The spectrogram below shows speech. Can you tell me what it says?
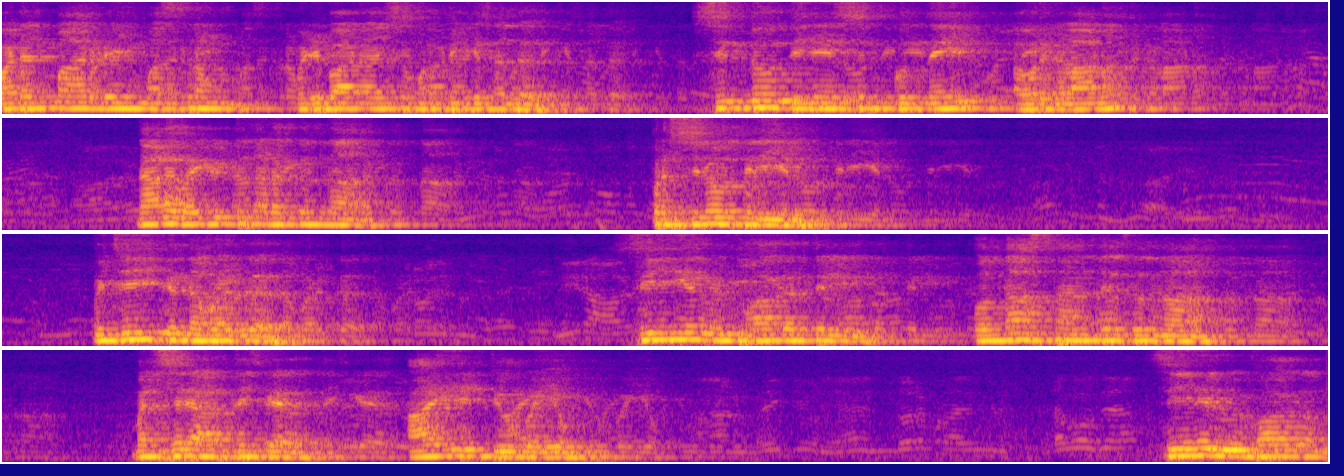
ഭടന്മാരുടെയും വസ്ത്രം വഴിപാടായി സമർപ്പിക്കുന്നത് സിന്ധു ദിനേശൻ കുന്നയിൽ അവർകളാണ് നാളെ വൈകിട്ട് നടക്കുന്ന പ്രശ്നോത്തരിയിൽ വിജയിക്കുന്നവർക്ക് സീനിയർ വിഭാഗത്തിൽ ഒന്നാം സ്ഥാനത്തെത്തുന്ന മത്സരാർത്ഥിക്ക് ആയിരം രൂപയും സീനിയർ വിഭാഗം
